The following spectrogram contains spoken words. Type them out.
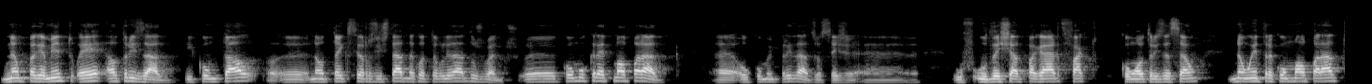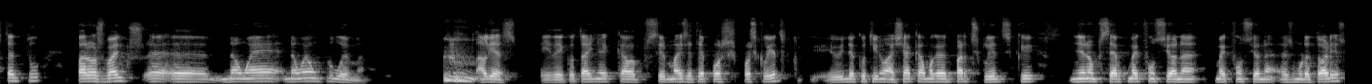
não pagamento é autorizado e, como tal, uh, não tem que ser registado na contabilidade dos bancos, uh, como o crédito mal parado ou como imprioridades, ou seja, o, deixar de pagar, de facto, com autorização, não entra como mal parado, portanto, para os bancos não, é, não é um problema. Aliás, a ideia que eu tenho é que acaba por ser mais até para os, para os, clientes, porque eu ainda continuo a achar que há uma grande parte dos clientes que ainda não percebe como é que funciona, como é que funciona as moratórias.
